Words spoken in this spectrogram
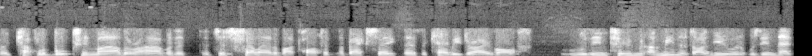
a couple of books in my other arm, and it, it just fell out of my pocket in the back seat. And as the cabbie drove off, within two a minute, I knew it was in that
